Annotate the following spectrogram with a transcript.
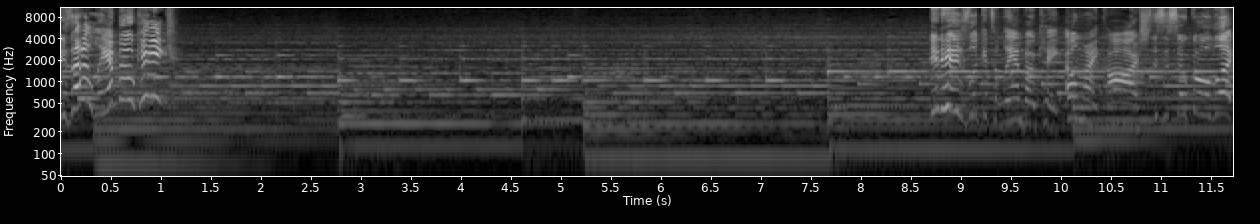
Is that a Lambo cake? It is. Look, it's a Lambo cake. Oh my gosh, this is so cool. Look.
